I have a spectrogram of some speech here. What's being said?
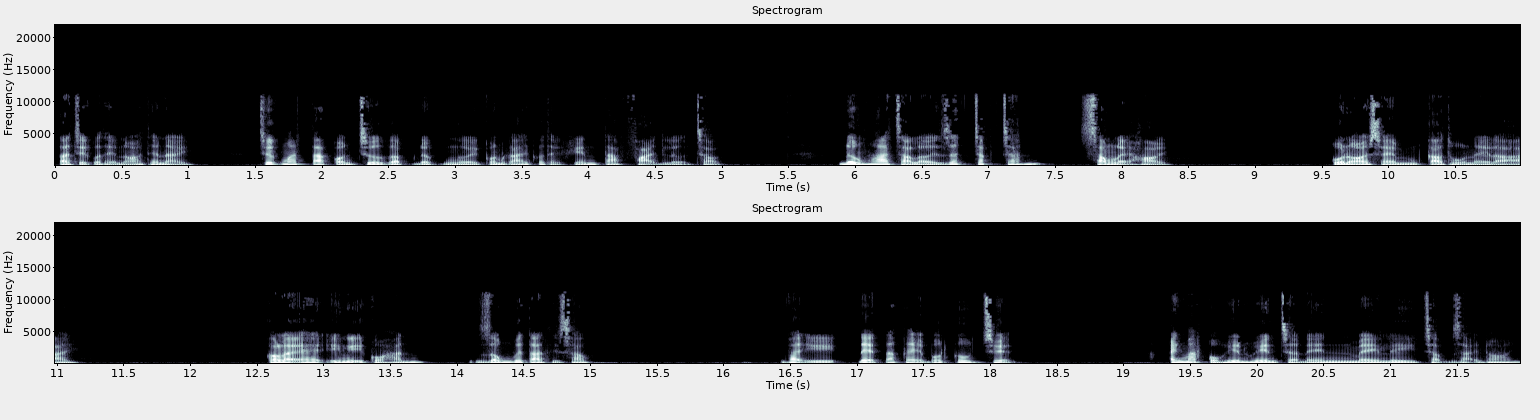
Ta chỉ có thể nói thế này. Trước mắt ta còn chưa gặp được người con gái có thể khiến ta phải lựa chọn. Đường Hoa trả lời rất chắc chắn, xong lại hỏi. Cô nói xem cao thủ này là ai? Có lẽ ý nghĩ của hắn giống với ta thì sao? Vậy để ta kể một câu chuyện. Ánh mắt của Huyên Huyên trở nên mê ly chậm rãi nói.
